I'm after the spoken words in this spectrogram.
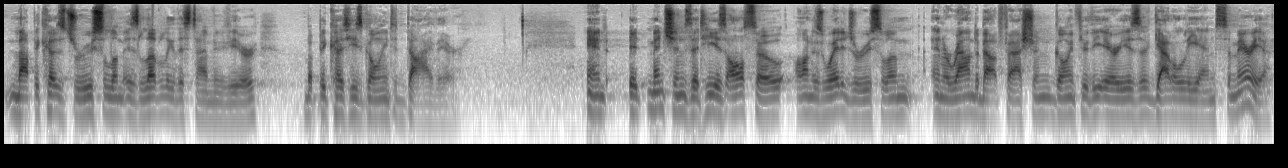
not because Jerusalem is lovely this time of year, but because he's going to die there. And it mentions that he is also on his way to Jerusalem in a roundabout fashion, going through the areas of Galilee and Samaria.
